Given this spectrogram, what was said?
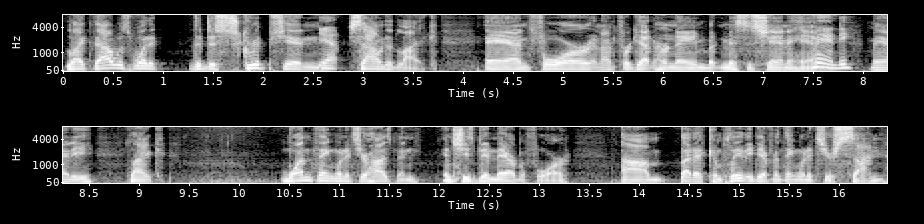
Like that was what it the description Yeah. sounded like. And for and I forget her name, but Mrs. Shanahan, Mandy. Mandy, like one thing when it's your husband and she's been there before, um, but a completely different thing when it's your son.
